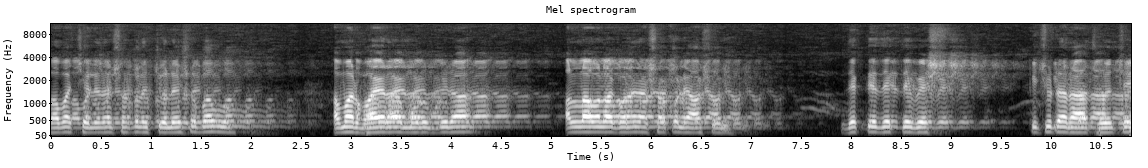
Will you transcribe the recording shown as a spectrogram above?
বাবা, ছেলেরা সকলে চলে এসো বাবু। আমার ভাইয়েরা, মুরব্বীরা, আল্লাহওয়ালা গণেরা সকলে আসুন। দেখতে দেখতে বেশ কিছুটা রাত হয়েছে।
